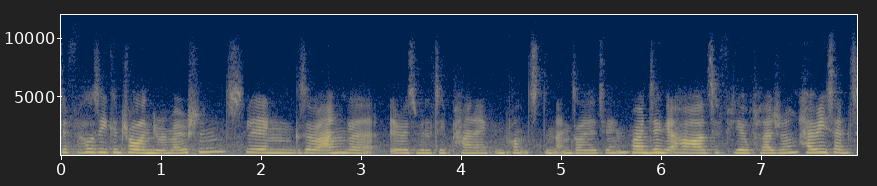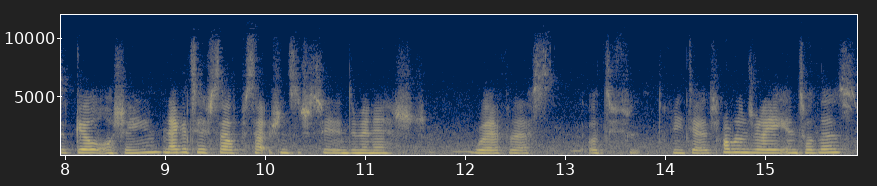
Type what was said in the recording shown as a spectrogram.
difficulty controlling your emotions, feelings of anger, irritability, panic and constant anxiety, finding it hard to feel pleasure, heavy sense of guilt or shame, negative self-perception such as feeling diminished, worthless or defeated, problems relating to others,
